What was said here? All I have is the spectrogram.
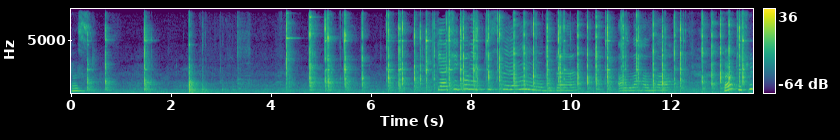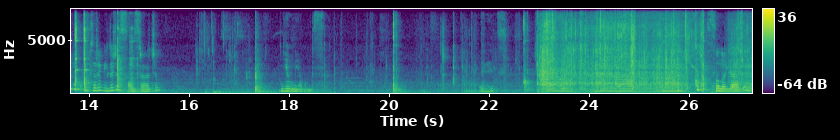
Biraz Gerçekten etkisi selamın oldu be. Allah Allah. belki suyla kurtarabiliriz Azra'cığım. Yılmayalım biz. Evet. Sana geldi mi?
